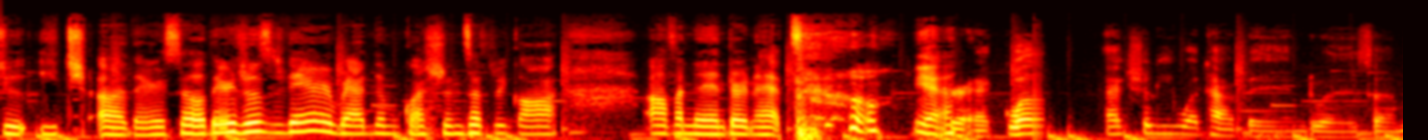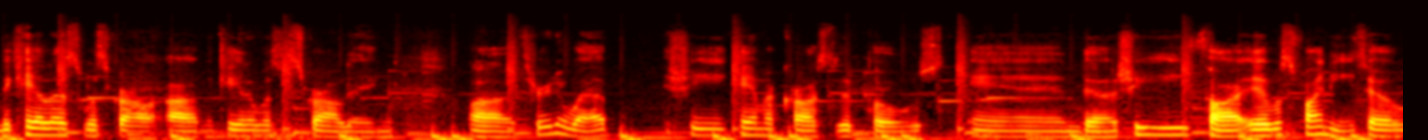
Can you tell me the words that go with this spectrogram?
to each other. So they're just very random questions that we got off on the internet. So, yeah. Correct. Well, actually, what happened was uh, Michaela's was scroll. Uh, Michaela was scrolling uh, through the web. She came across the post and uh, she thought it was funny. So,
